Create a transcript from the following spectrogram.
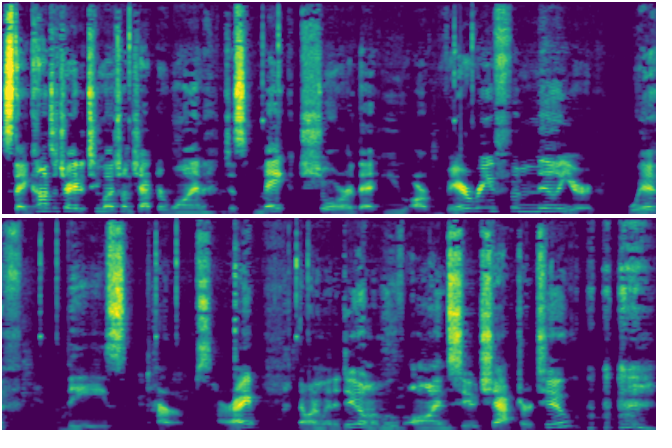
stay concentrated too much on chapter one. Just make sure that you are very familiar with these terms. All right. Now, what I'm going to do, I'm going to move on to chapter two.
